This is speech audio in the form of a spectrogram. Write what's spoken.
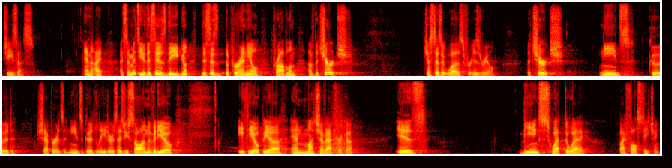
Jesus. And I, I submit to you, this is, the, this is the perennial problem of the church, just as it was for Israel. The church needs good shepherds, it needs good leaders. As you saw in the video, Ethiopia and much of Africa is being swept away by false teaching,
